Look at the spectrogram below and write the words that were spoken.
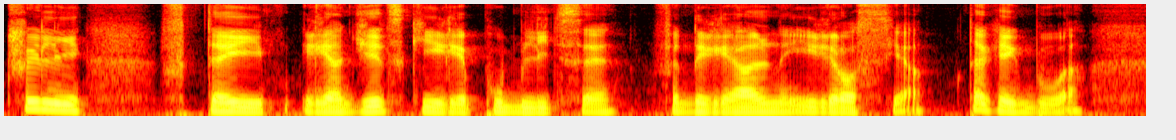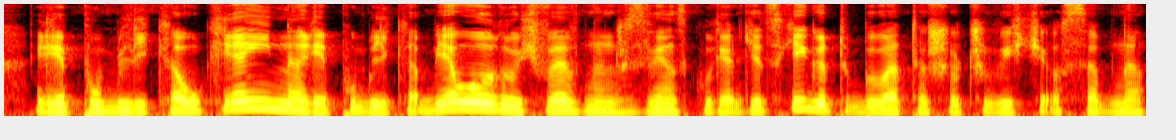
czyli w tej radzieckiej Republice Federalnej Rosja. Tak jak była Republika Ukraina, Republika Białoruś wewnątrz Związku Radzieckiego, to była też oczywiście osobna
